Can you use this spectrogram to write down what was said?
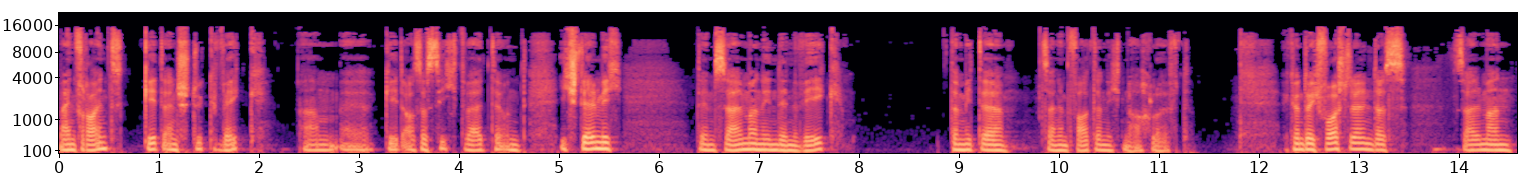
Mein Freund geht ein Stück weg, ähm, er geht außer Sichtweite und ich stelle mich dem Salman in den Weg, damit er seinem Vater nicht nachläuft. Ihr könnt euch vorstellen, dass Salman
